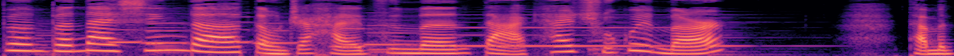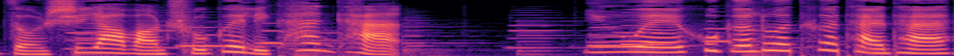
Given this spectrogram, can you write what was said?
笨笨耐心地等着孩子们打开橱柜门儿，他们总是要往橱柜里看看。因为呼格洛特太太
